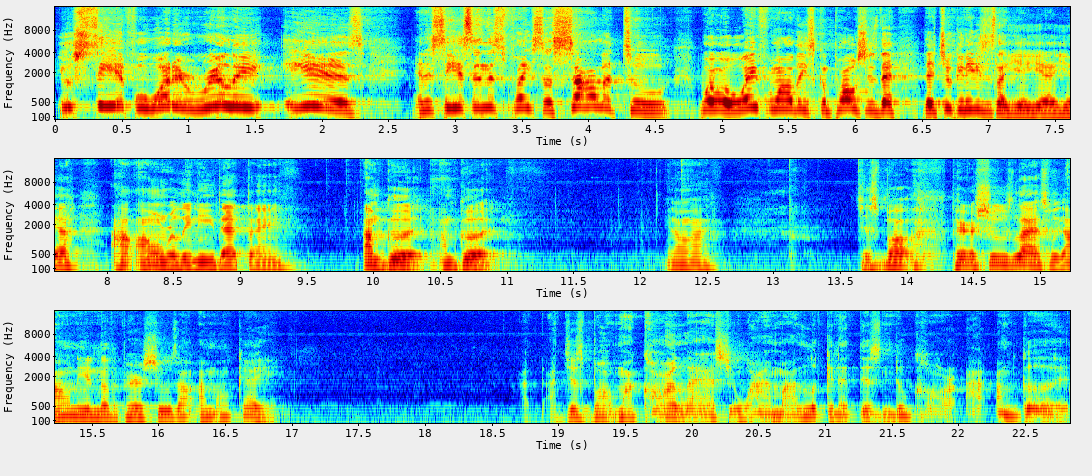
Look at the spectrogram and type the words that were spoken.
You see it for what it really is. And see, it's in this place of solitude where we're away from all these compulsions that, that you can easily say, yeah, yeah, yeah, I, I don't really need that thing. I'm good. I'm good. You know, I just bought a pair of shoes last week. I don't need another pair of shoes. I, am okay. I, just bought my car last year. Why am I looking at this new car? I, I'm good.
